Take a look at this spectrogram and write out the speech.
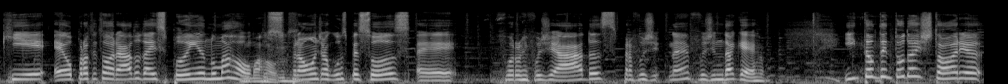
Que é o protetorado da Espanha no Marrocos. No Marrocos. Pra onde algumas pessoas é, foram refugiadas para fugir, né, fugindo da guerra. Então tem toda a história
